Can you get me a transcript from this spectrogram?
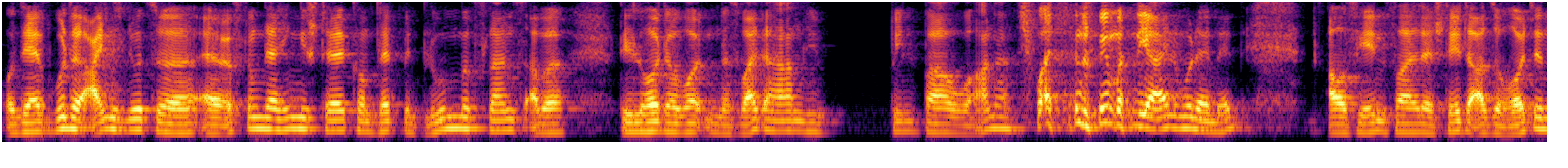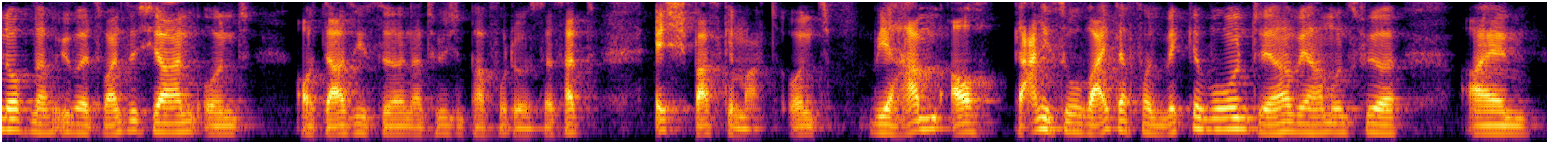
Und der wurde eigentlich nur zur Eröffnung dahingestellt, komplett mit Blumen bepflanzt, aber die Leute wollten das weiterhaben, die Bilbaoaner. Ich weiß nicht, wie man die Einwohner nennt. Auf jeden Fall, der steht also heute noch nach über 20 Jahren und auch da siehst du natürlich ein paar Fotos. Das hat echt Spaß gemacht. Und wir haben auch gar nicht so weit davon weg gewohnt. Ja, wir haben uns für ein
